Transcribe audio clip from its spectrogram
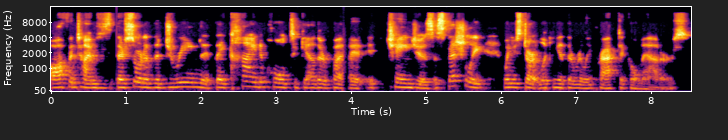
Oftentimes, there's sort of the dream that they kind of hold together, but it, it, changes, especially when you start looking at the really practical matters.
